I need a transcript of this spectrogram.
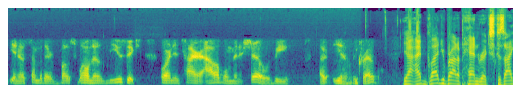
you know, some of their most well-known music or an entire album in a show would be, uh, you know, incredible. Yeah, I'm glad you brought up Hendrix because I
